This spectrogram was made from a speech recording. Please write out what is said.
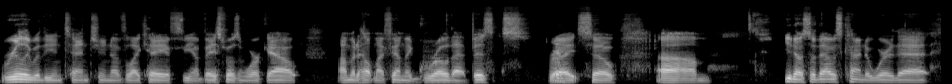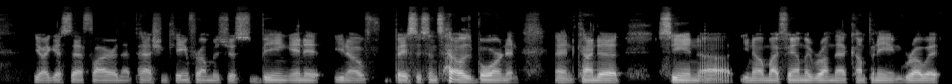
really with the intention of like, Hey, if, you know, baseball doesn't work out, I'm going to help my family grow that business. Right. Yeah. So, um, you know, so that was kind of where that, you know, I guess that fire and that passion came from was just being in it, you know, basically since I was born and, and kind of seeing, uh, you know, my family run that company and grow it.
